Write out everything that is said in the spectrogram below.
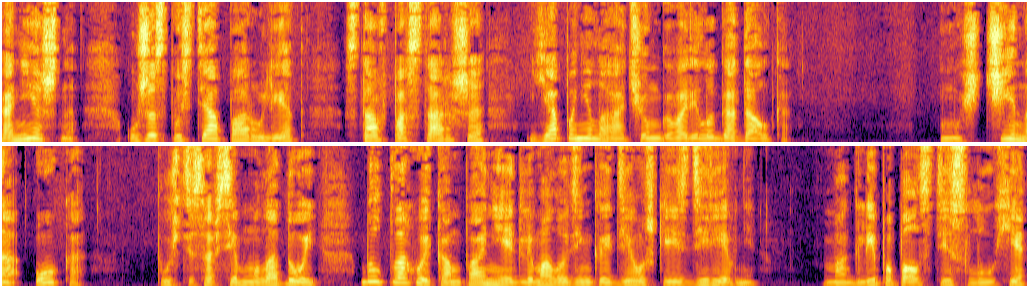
Конечно, уже спустя пару лет, став постарше, я поняла, о чем говорила гадалка. Мужчина Ока — пусть и совсем молодой, был плохой компанией для молоденькой девушки из деревни. Могли поползти слухи,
